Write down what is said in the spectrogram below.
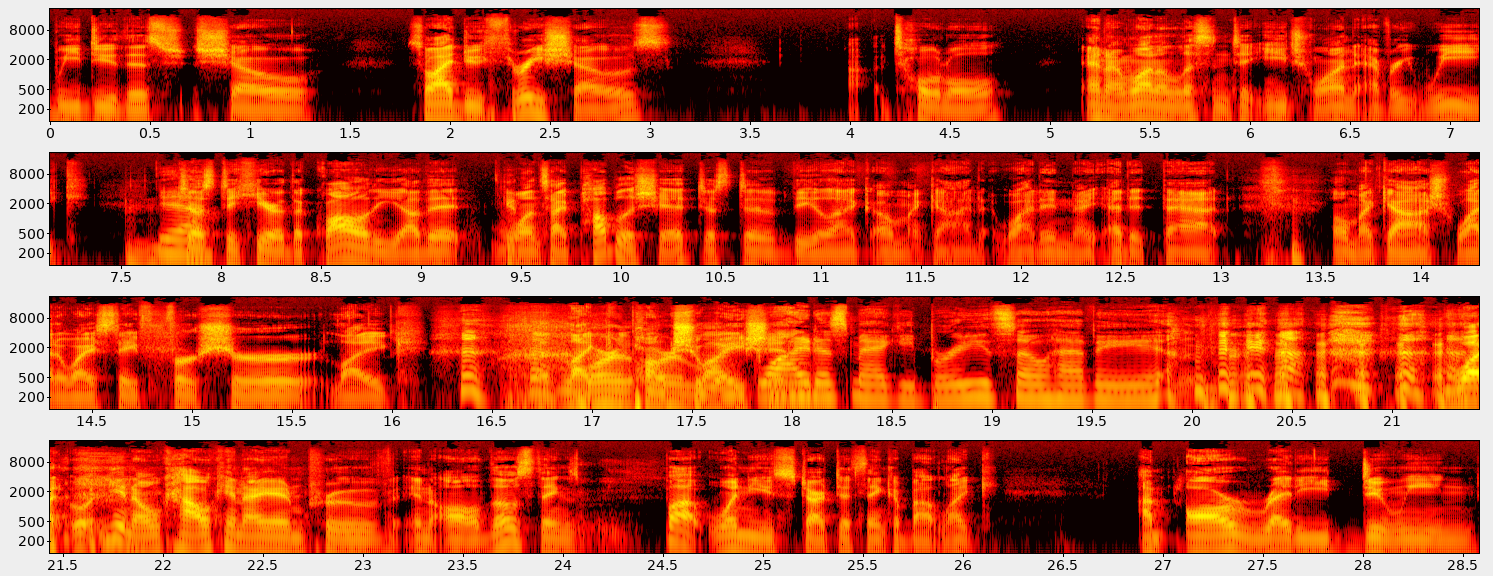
we do this show, so I do three shows uh, total, and I want to listen to each one every week Mm-hmm. yeah. just to hear the quality of it once I publish it, just to be like, oh my god, why didn't I edit that? oh my gosh, why do I say for sure like like Or- or like- punctuation? Why does Maggie breathe so heavy? what you know how can i improve in all of those things but when you start to think about like i'm already doing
